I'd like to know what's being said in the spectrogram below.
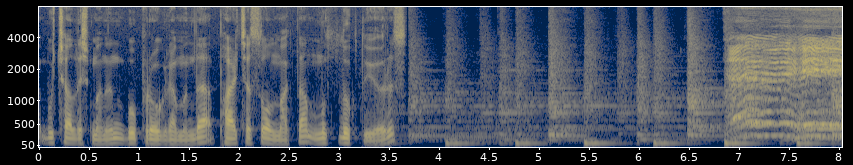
bu çalışmanın, bu programında parçası olmaktan mutluluk duyuyoruz. An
